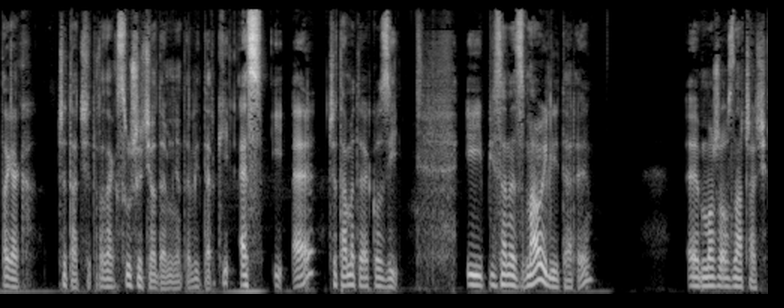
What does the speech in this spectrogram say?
tak jak czytać, teraz jak słyszycie ode mnie te literki S i E, czytamy to jako Z. I pisane z małej litery y, może oznaczać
